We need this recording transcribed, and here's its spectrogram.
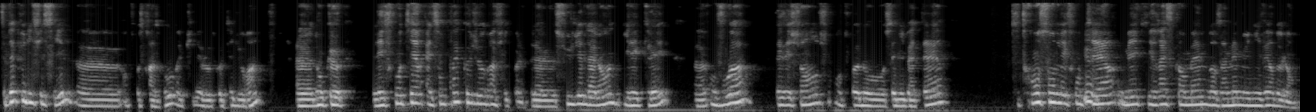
C'est peut-être plus difficile euh, entre Strasbourg et puis l'autre côté du Rhin. Euh, donc, euh, les frontières, elles sont pas que géographiques. Voilà. Le, sujet de la langue, il est clé. Euh, on voit des échanges entre nos célibataires qui transcendent les frontières, mm. mais qui restent quand même dans un même univers de langue.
